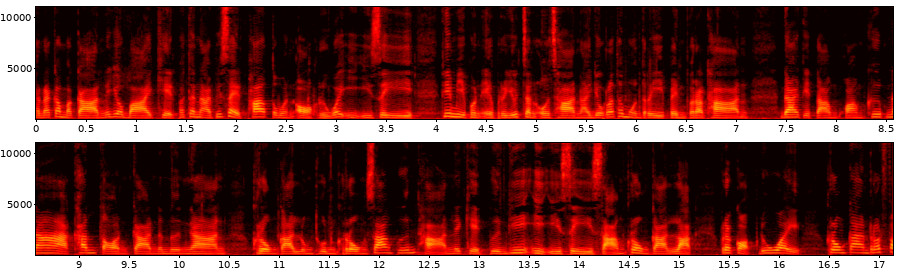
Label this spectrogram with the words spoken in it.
คณะกรรมการนโยบายเขตพัฒนาพิเศษภาคตะวันออกหรือว่า EEC ที่มีพลเอกประยุทธ์จันโอชานายกรัฐมนตรีเป็นประธาน ได้ติดตามความคืบหน้าขั้นตอนการดำเนินงาน โครงการลงทุนโครงสร้างพื้นฐานในเขตพื้นที่ EEC 3 โครงการหลักประกอบด้วย โครงการรถไฟ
